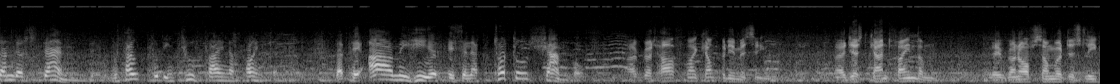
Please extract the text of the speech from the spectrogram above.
understand, without putting too fine a point on it, that the army here is in a total shambles. I've got half my company missing. I just can't find them. They've gone off somewhere to sleep.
